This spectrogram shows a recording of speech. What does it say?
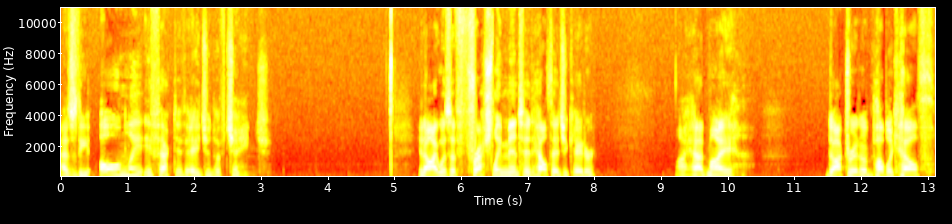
as the only effective agent of change. You know, I was a freshly minted health educator. I had my doctorate of public health,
